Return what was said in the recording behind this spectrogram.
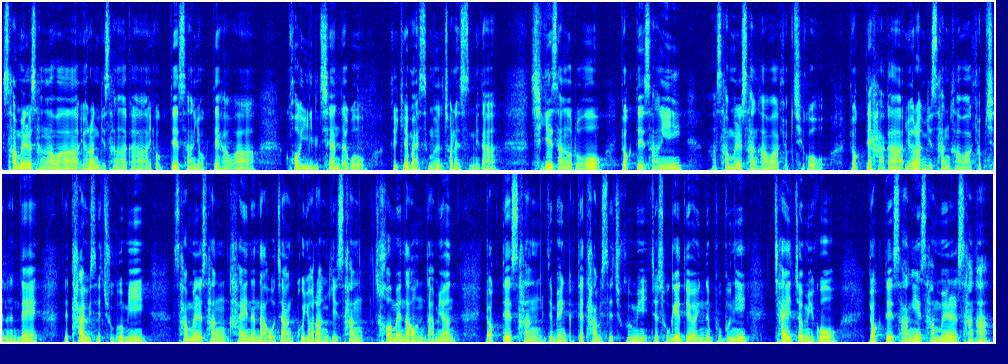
사무엘 상하와 열왕기 상하가 역대상 역대하와 거의 일치한다고 그렇게 말씀을 전했습니다. 시계상으로 역대상이 사무엘 상하와 겹치고 역대하가 열왕기 상하와 겹치는데 다윗의 죽음이 사무엘 상하에는 나오지 않고 열왕기 상 처음에 나온다면 역대상 이제 맨 끝에 다윗의 죽음이 이제 소개되어 있는 부분이 차이점이고 역대상이 사무엘 상하,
